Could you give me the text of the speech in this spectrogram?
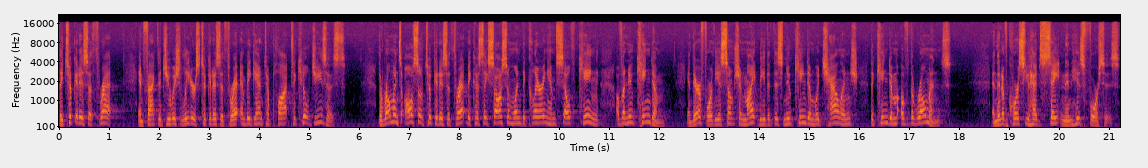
They took it as a threat. In fact, the Jewish leaders took it as a threat and began to plot to kill Jesus. The Romans also took it as a threat because they saw someone declaring himself king of a new kingdom. And therefore, the assumption might be that this new kingdom would challenge the kingdom of the Romans. And then, of course, you had Satan and his forces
